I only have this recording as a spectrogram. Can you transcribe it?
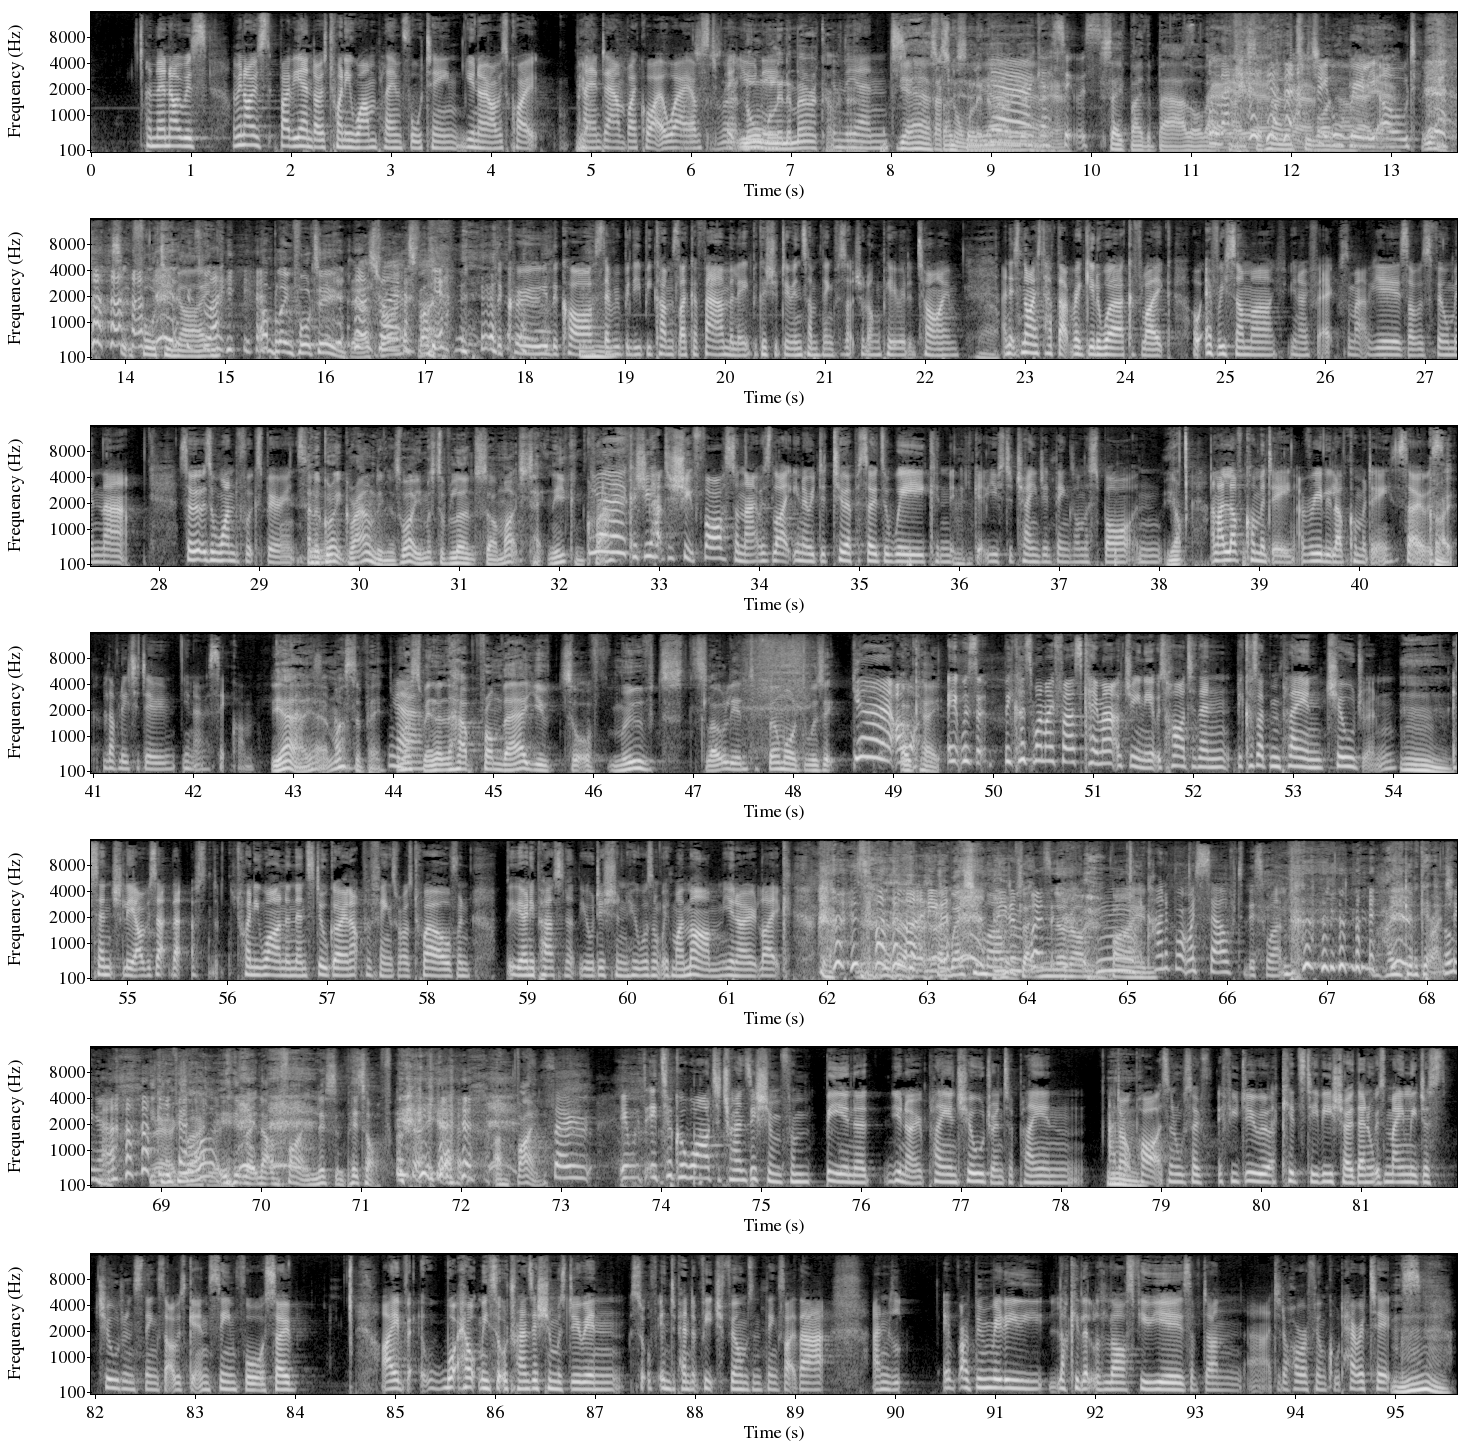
And then I was, I mean, I was, by the end, I was 21 playing 14. You know, I was quite playing down by quite a way. I was Isn't that at uni normal in America, In the end. Yeah, I That's normal so, in yeah. Yeah, Yeah, I guess yeah. it was. Saved by the Bell, all that All kind of stuff. actually all really yeah. old. Yeah, 49. like, yeah. I'm playing 14. That's right. That's fine. Yeah. the crew, the Mm-hmm. cast, everybody becomes like a family because you're doing something for such a long period of time. And it's nice to have that regular work of like, oh, every summer, you know, for X amount of years, I was filming that. So it was a wonderful experience. And a great grounding as well. You must have learned so much technique and craft. Yeah, because you had to shoot fast on that. It was like you know we did two episodes a week, and you get used to changing things on the spot. And Yep. and I love comedy. I really love comedy. So it was Great. lovely to do you know a sitcom. Yeah, yeah, it must have been. It must have been. And how, from there, you sort of moved slowly into film, or was it? Yeah. I- Okay. It was because when I first came out of Genie, it was hard to then because I'd been playing children. Hmm. Essentially, I was at that was 21 and then still going up for things where I was 12 and the only person at the audition who wasn't with my mum. You know, like. so I Like, a- where's your mum? need a- It's like, where's- no, no, I'm Mm, I kind of brought myself to this one. How are you going to get home? out. You going to be exactly. right? like, no, I'm fine. Listen, pit off. yeah, I'm fine. So it was. It took a while to transition from being a you know playing children to playing adult mm. parts, and also if you do a kids TV show, then it was mainly just children's things that I was getting seen for. So. I've what helped me sort of transition was doing sort of independent feature films and things like that, and I've been really lucky that the last few years I've done. Uh, I did a horror film called Heretics,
